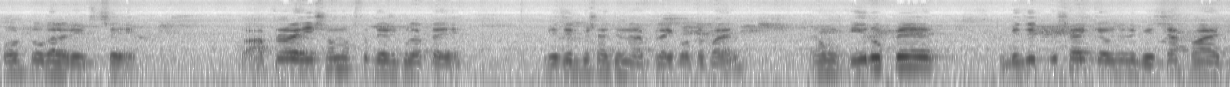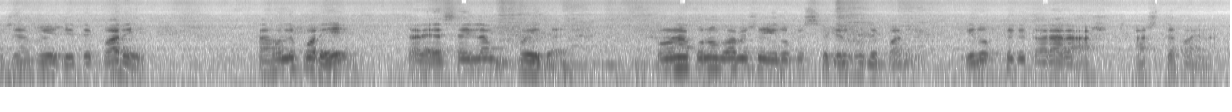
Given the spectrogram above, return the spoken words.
পর্তুগালে দিচ্ছে। তো আপনারা এই সমস্ত দেশগুলোতে ভিজিট ভিসার জন্য অ্যাপ্লাই করতে পারেন এবং ইউরোপে ভিজিট ভিসায় কেউ যদি ভিসা হয় ভিসা হয়ে যেতে পারে, তাহলে পরে তার অ্যাসাইলাম হয়ে যায়। কোনো না কোনোভাবে সে ইউরোপে সেটেল হতে পারে। ইউরোপ থেকে তারা আর আস- আসতে হয় না।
